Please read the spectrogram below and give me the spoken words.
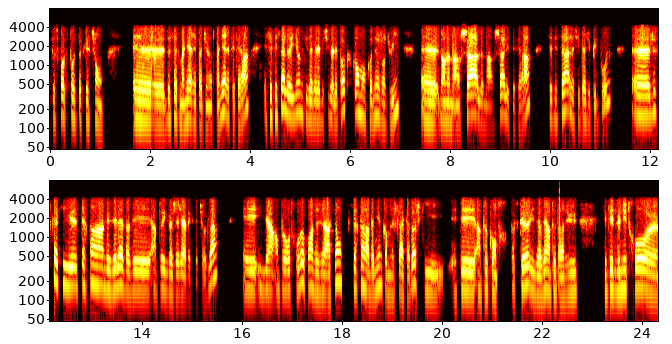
Tosfot pose cette question euh, de cette manière et pas d'une autre manière, etc. Et c'était ça le Yon qu'ils avaient l'habitude à l'époque, comme on connaît aujourd'hui euh, dans le Marshal, le Marshal, etc. C'était ça la cita du Pilpoul, euh, jusqu'à que certains des élèves avaient un peu exagéré avec cette chose-là. Et il y a, on peut retrouver au cours des générations certains rabbinim comme le Shla Kadosh qui étaient un peu contre, parce qu'ils avaient un peu perdu, c'était devenu trop, euh,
